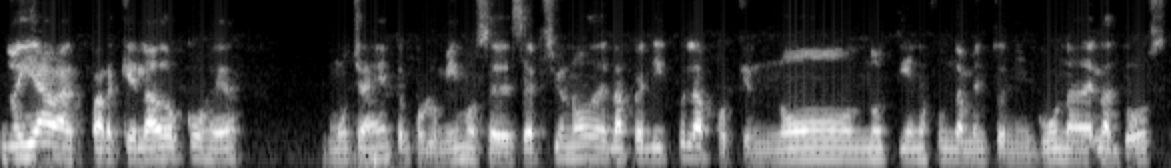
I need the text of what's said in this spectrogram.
no ya para qué lado coger. Mucha gente por lo mismo se decepcionó de la película porque no, no tiene fundamento ninguna de las dos.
